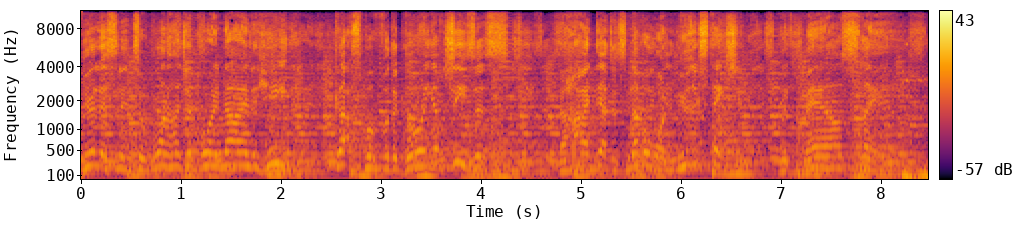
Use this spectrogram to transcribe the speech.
You're listening to 100.9 The Heat, Gospel for the Glory of Jesus, the high desert's number one music station with Mel Slade.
